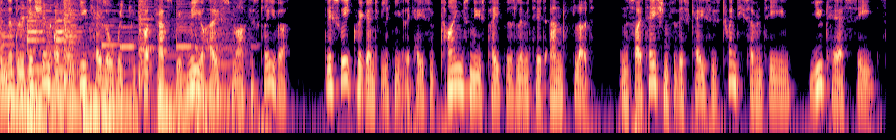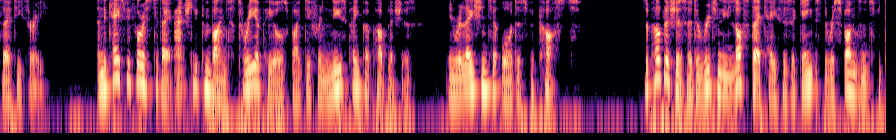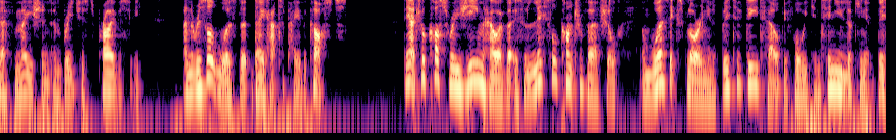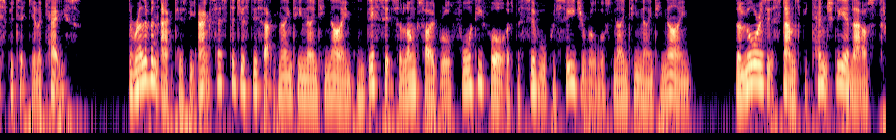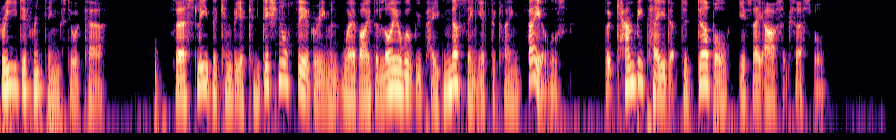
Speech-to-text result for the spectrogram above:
another edition of the UK Law Weekly podcast with me, your host, Marcus Cleaver. This week we're going to be looking at the case of Times Newspapers Limited and Flood, and the citation for this case is 2017 UKSC 33. And the case before us today actually combines three appeals by different newspaper publishers in relation to orders for costs. The publishers had originally lost their cases against the respondents for defamation and breaches to privacy, and the result was that they had to pay the costs. The actual cost regime, however, is a little controversial and worth exploring in a bit of detail before we continue looking at this particular case. The relevant act is the Access to Justice Act 1999, and this sits alongside Rule 44 of the Civil Procedure Rules 1999. The law as it stands potentially allows three different things to occur. Firstly, there can be a conditional fee agreement whereby the lawyer will be paid nothing if the claim fails, but can be paid up to double if they are successful.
